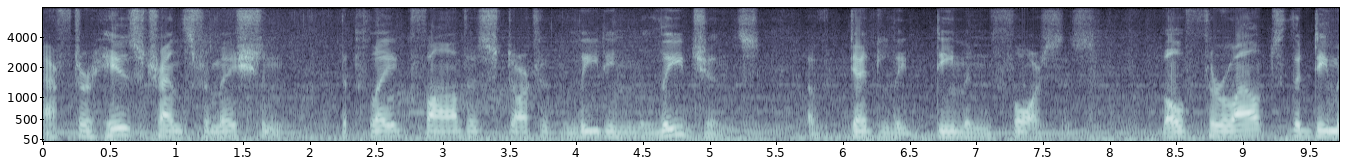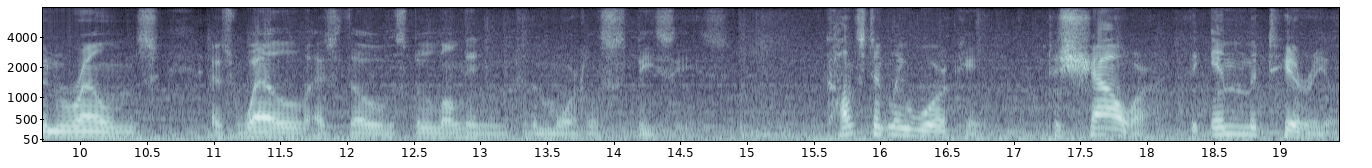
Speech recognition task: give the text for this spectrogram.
After his transformation, the Plague Father started leading legions of deadly demon forces, both throughout the demon realms as well as those belonging to the mortal species, constantly working to shower the immaterial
